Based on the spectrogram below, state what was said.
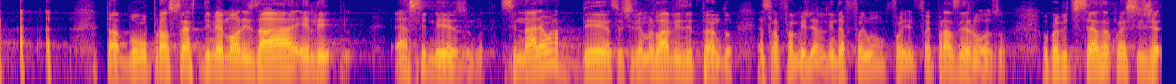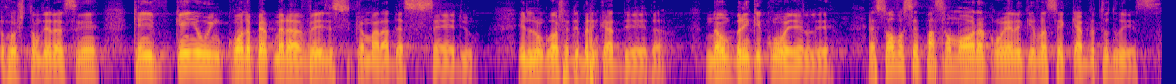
tá bom? O processo de memorizar, ele é assim mesmo. Sinara é uma benção. Estivemos lá visitando essa família linda, foi, um, foi, foi prazeroso. O prefeito César, com esse rostão dele assim, quem, quem o encontra pela primeira vez, esse camarada é sério. Ele não gosta de brincadeira. Não brinque com ele. É só você passar uma hora com ele que você quebra tudo isso.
